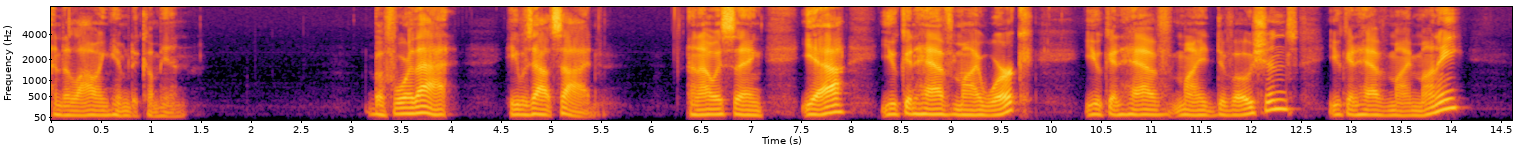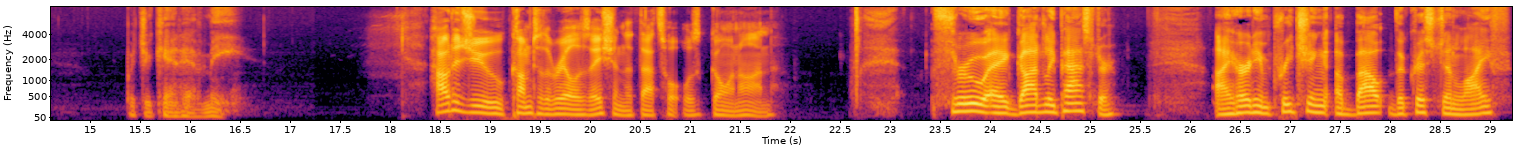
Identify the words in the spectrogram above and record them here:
and allowing him to come in. Before that, he was outside. And I was saying, Yeah, you can have my work, you can have my devotions, you can have my money, but you can't have me. How did you come to the realization that that's what was going on? Through a godly pastor. I heard him preaching about the Christian life,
